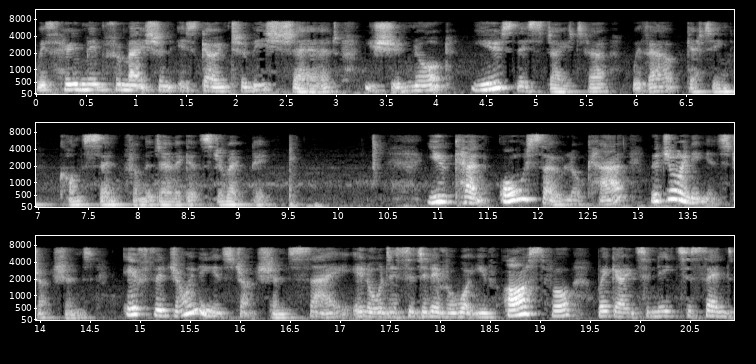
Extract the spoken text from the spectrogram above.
with whom information is going to be shared. You should not use this data without getting consent from the delegates directly. You can also look at the joining instructions if the joining instructions say in order to deliver what you've asked for, we're going to need to send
